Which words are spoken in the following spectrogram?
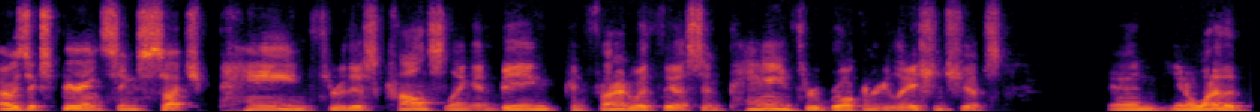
I was experiencing such pain through this counseling and being confronted with this and pain through broken relationships. And, you know, one of the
